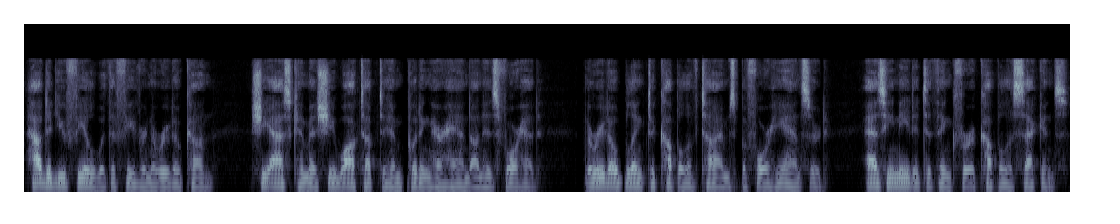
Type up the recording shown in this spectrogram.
How did you feel with the fever Naruto-kun? She asked him as she walked up to him putting her hand on his forehead. Naruto blinked a couple of times before he answered. As he needed to think for a couple of seconds.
